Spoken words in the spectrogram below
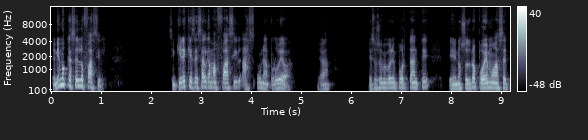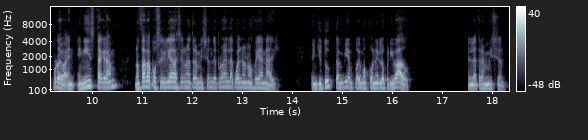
Tenemos que hacerlo fácil. Si quieres que se salga más fácil, haz una prueba. ¿ya? Eso es muy importante. Eh, nosotros podemos hacer pruebas. En, en, Instagram nos da la posibilidad de hacer una transmisión de prueba en la cual no nos vea nadie. En YouTube también podemos ponerlo privado en la transmisión.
